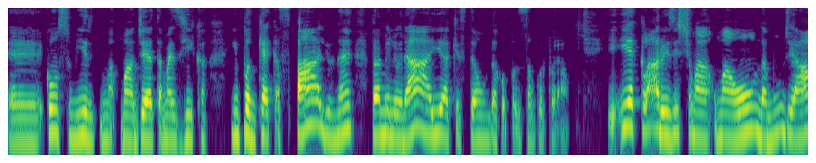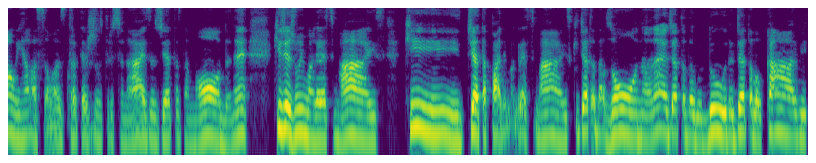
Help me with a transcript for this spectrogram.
é, consumir uma, uma, dieta mais rica em panquecas palio, né? Para melhorar aí a questão da composição corporal. E, e, é claro, existe uma, uma onda mundial em relação às estratégias nutricionais, às dietas da moda, né? Que jejum emagrece mais, que dieta palha emagrece mais, que dieta da zona, né? Dieta da gordura, dieta low carb,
